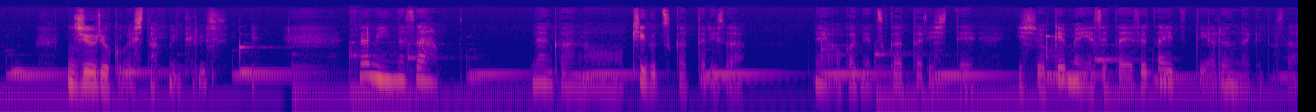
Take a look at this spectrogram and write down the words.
重力が下向いてるし。だみんなさなんかあの器具使ったりさねお金使ったりして一生懸命痩せたい痩せたいってやるんだけどさ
